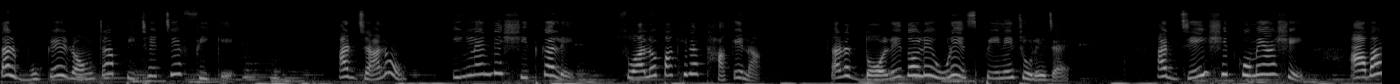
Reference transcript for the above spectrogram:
তার বুকের রংটা পিঠের চেয়ে ফিকে। আর জানো, ইংল্যান্ডে শীতকালে সোয়ালো পাখিরা থাকে না। তারা দলে দলে উড়ে স্পেনে চলে যায়। আর যেই শীত কমে আসে, আবার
